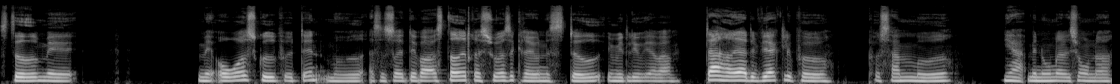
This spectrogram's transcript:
sted med, med overskud på den måde. Altså, så det var også stadig et ressourcekrævende sted i mit liv, jeg var. Der havde jeg det virkelig på, på samme måde Ja. med nogle relationer,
